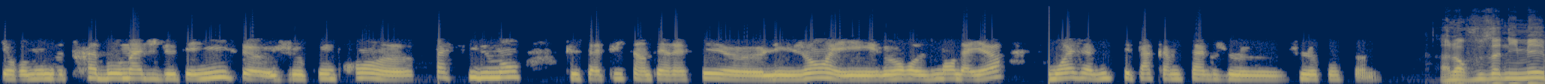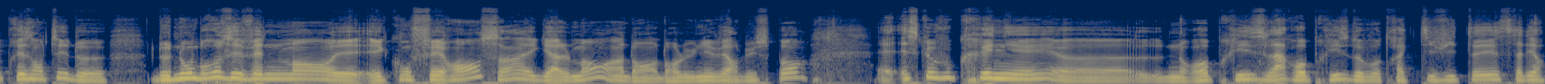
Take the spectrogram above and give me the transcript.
qui remonte de très beaux matchs de tennis, je comprends facilement que ça puisse intéresser les gens et heureusement d'ailleurs. Moi, j'avoue que c'est pas comme ça que je le, je le consomme. Alors vous animez et présentez de, de nombreux événements et, conférences hein, également hein, dans, dans l'univers du sport. Est-ce que vous craignez euh, une reprise, la reprise de votre activité? C'est-à-dire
